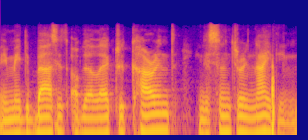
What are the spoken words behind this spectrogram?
I made the basis of the electric current in the century 19.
